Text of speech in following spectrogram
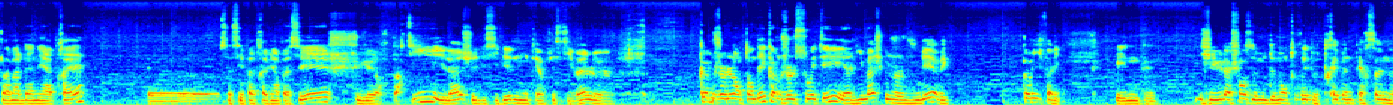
pas mal d'années après. Euh, ça s'est pas très bien passé. Je suis reparti et là, j'ai décidé de monter un festival euh, comme je l'entendais, comme je le souhaitais et à l'image que je voulais, avec comme il fallait. Et donc, j'ai eu la chance de, m'entourer de très bonnes personnes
